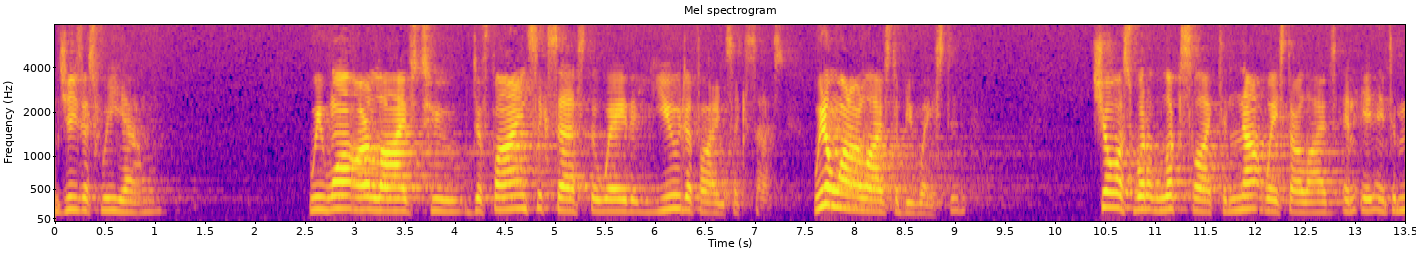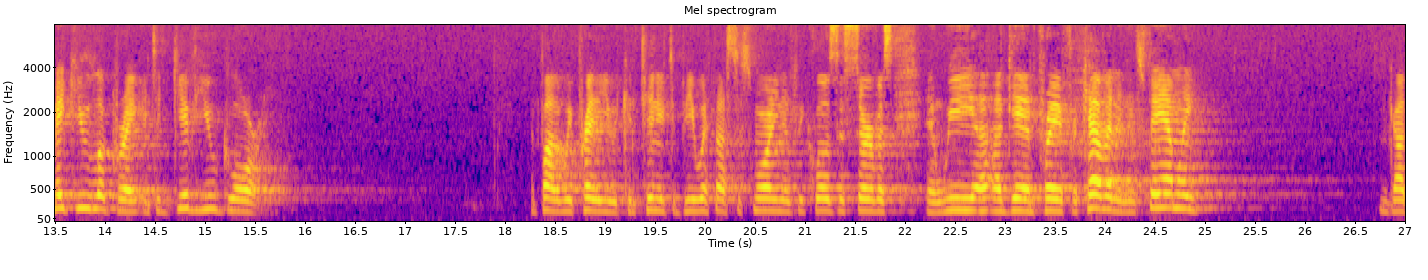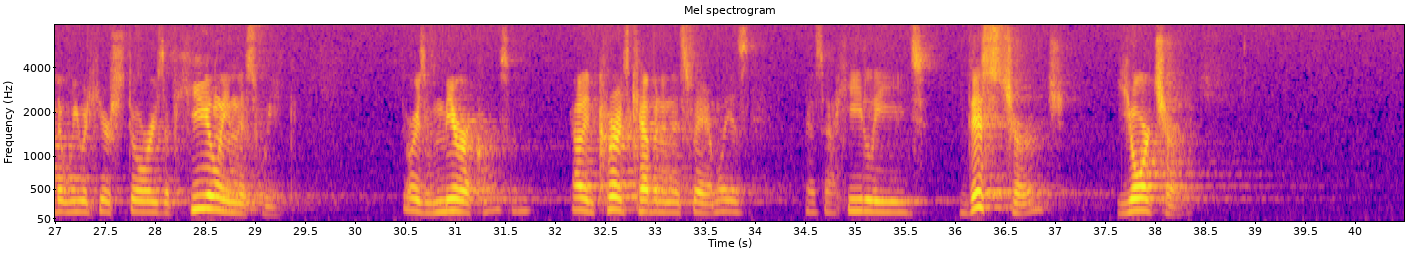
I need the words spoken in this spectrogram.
Jesus, we, um, we want our lives to define success the way that you define success. We don't want our lives to be wasted. Show us what it looks like to not waste our lives and, and, to make you look great and to give you glory. And Father, we pray that you would continue to be with us this morning as we close this service. And we uh, again pray for Kevin and his family. And God, that we would hear stories of healing this week, stories of miracles. And God, encourage Kevin and his family as, as uh, he leads this church, your church.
